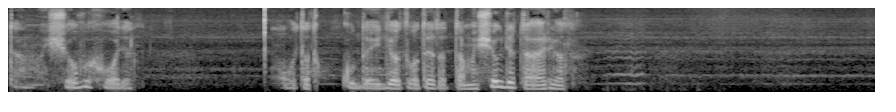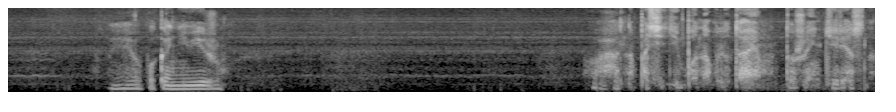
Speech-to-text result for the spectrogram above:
Там еще выходит. Вот откуда идет вот этот, там еще где-то орет. Я его пока не вижу. Ладно, посидим, понаблюдаем. Тоже интересно.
